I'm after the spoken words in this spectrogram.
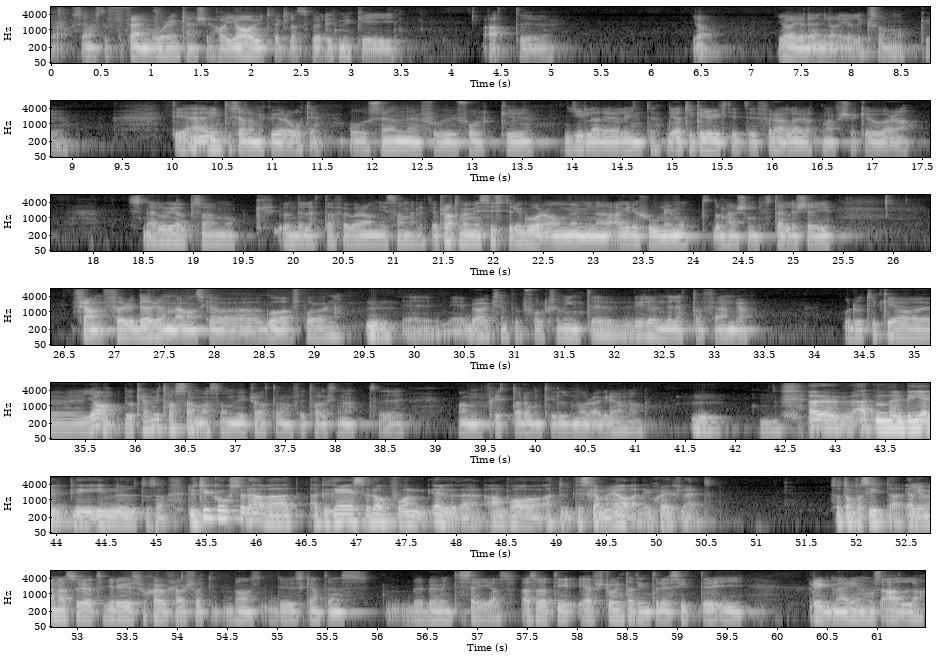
ja, senaste fem åren kanske har jag utvecklats väldigt mycket i att eh, ja, jag är den jag är liksom och eh, det är inte så jävla mycket att göra åt det. Och sen får ju folk eh, gilla det eller inte. Det jag tycker är viktigt för alla är att man försöker vara snäll och hjälpsam och underlätta för varandra i samhället. Jag pratade med min syster igår om mina aggressioner mot de här som ställer sig framför dörren när man ska gå av spårvagnen. Mm. Det är ett bra exempel på folk som inte vill underlätta för andra. Och då tycker jag, eh, ja, då kan vi ta samma som vi pratade om för ett tag sedan att eh, man flyttar dem till norra Grönland. Mm. Mm. Att man är behjälplig in och ut och så. Du tycker också det här att, att resa då från äldre är en bra, att det ska man göra, det är en självklarhet. Så att de får sitta äldre. Ja, men alltså, jag tycker det är så självklart så att man, du ska inte ens, det behöver inte sägas. Alltså att det, jag förstår inte att inte det sitter i ryggmärgen hos alla.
